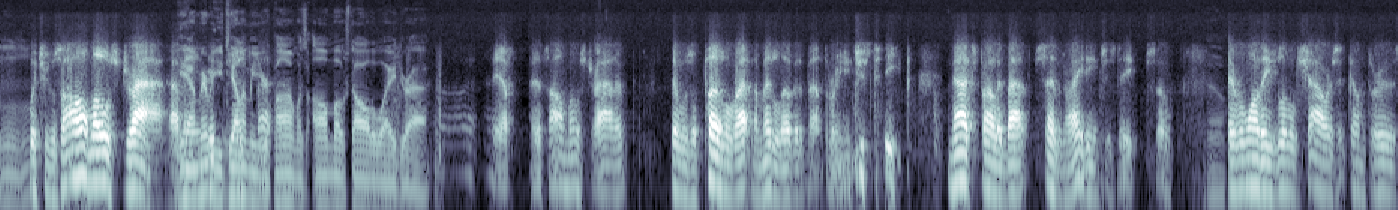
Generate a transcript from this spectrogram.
Mhm. which was almost dry. I yeah, mean, I remember you telling me your pond was almost all the way dry. Yep, it's almost dry. There, there was a puddle right in the middle of it, about three inches deep. Now it's probably about seven or eight inches deep. So Oh. every one of these little showers that come through is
